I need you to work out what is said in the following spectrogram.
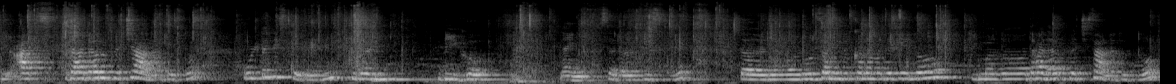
की आज दहा दहा रुपयाची आणत होतो. उलटं दिसते घरी घडी डिघ. नाही नाही, सरळ दिसते. तर रोज आम्ही दुकानामध्ये गेलो की मग दहा दहा रुपयाचीच आणत होतो.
